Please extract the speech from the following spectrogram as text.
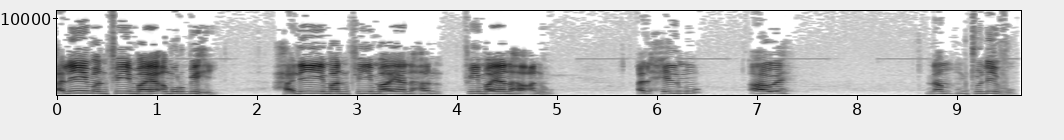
haliman fima ya'mur bihi haliman fima yanha fima yanha anhu. Alhilmu awe na mtulivu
